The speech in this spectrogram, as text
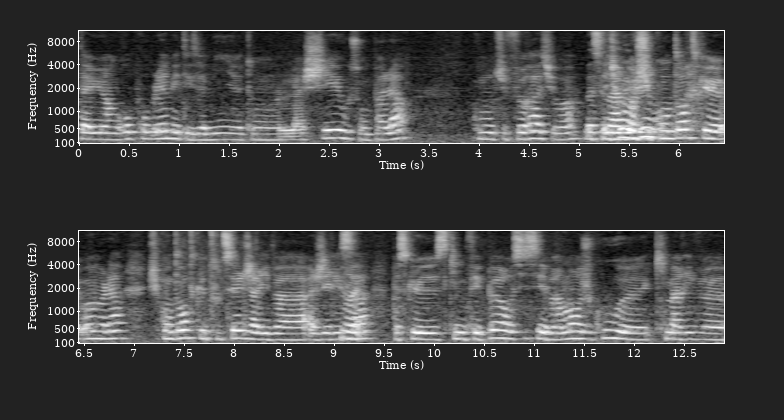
tu as eu un gros problème et tes amis euh, t'ont lâché ou sont pas là? Comment tu feras, tu vois Bah, ça Et du coup, moi je suis arrivé. contente que, ouais, voilà, je suis contente que toute seule j'arrive à, à gérer Ouais. ça parce que ce qui me fait peur aussi, c'est vraiment du coup euh, qu'il m'arrive euh,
